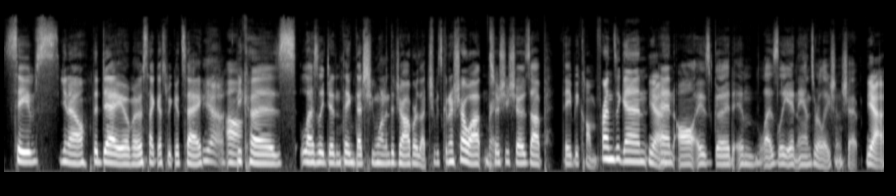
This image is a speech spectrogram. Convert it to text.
saves, you know, the day almost, I guess we could say. Yeah. Um, because Leslie didn't think that she wanted the job or that she was going to show up. So she shows up. They become friends again. Yeah. And all is good in Leslie and Anne's relationship. Yeah.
